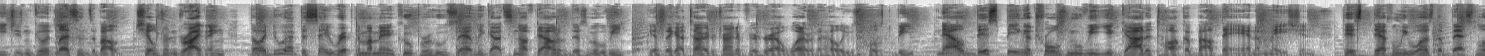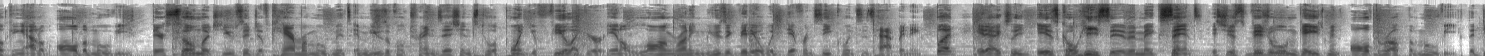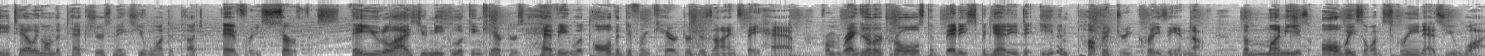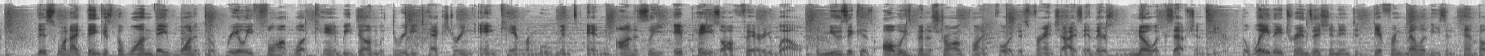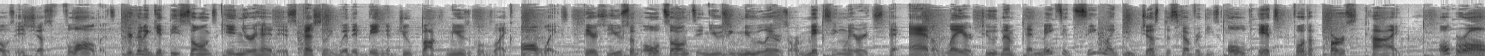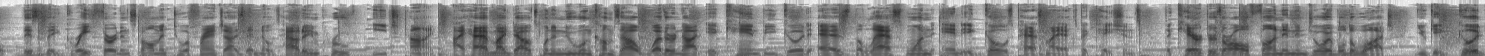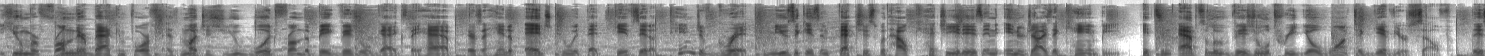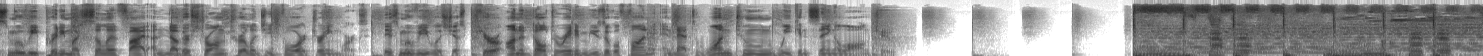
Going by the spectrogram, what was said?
teaching good lessons about children driving. Though I do have to say rip to my man Cooper, who sadly got snuffed out of this movie. Guess they got tired of trying to figure out whatever the hell he was supposed to be. Now, this being a Trolls movie, you gotta talk about the animation. This definitely was the best looking out of all the movies. There's so much usage of camera movements and musical transitions to a point you feel like you're in a long running music video with different sequences happening. But it actually is cohesive and makes sense. It's just visual engagement all throughout the movie. The detailing on the textures makes you want to touch every surface. They utilize unique looking characters heavy with all the different character designs they have, from regular trolls to Betty Spaghetti to even puppetry crazy enough the money is always on screen as you watch. This one I think is the one they wanted to really flaunt what can be done with 3D texturing and camera movements and honestly it pays off very well. The music has always been a strong point for this franchise and there's no exceptions here. The way they transition into different melodies and tempos is just flawless. You're gonna get these songs in your head especially with it being a jukebox musicals like always. There's use of old songs and using new lyrics or mixing lyrics to add a layer to them that makes it seem like you just discovered these old hits for the first time. Overall, this is a great third installment to a franchise that knows how to improve each time. I have my doubts when a new one comes out whether or not it can be good as the last one and it goes past my expectations. The characters are all fun and enjoyable to watch, you get good humor from their back and forth as much as you would from the big visual gags they have. There's a hint of edge to it that gives it a tinge of grit. The music is infectious with how catchy it is and energized it can be. It's an absolute visual treat you'll want to give yourself. This movie pretty much solidified another strong trilogy for DreamWorks. This movie was just pure unadulterated musical fun and that's one tune we can sing along to.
